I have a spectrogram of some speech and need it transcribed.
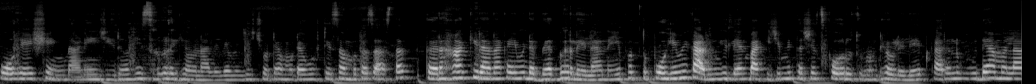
पोहे शेंगदाणे जिरं हे सगळं घेऊन आलेले म्हणजे छोट्या मोठ्या गोष्टी संपतच असतात. तर हा किराणा काही मी डब्यात भरलेला नाही फक्त पोहे मी काढून घेतले आणि बाकीचे मी तसेच कवर उचलून ठेवलेले आहेत. कारण उद्या मला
